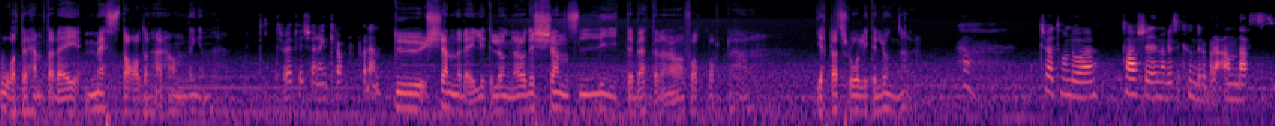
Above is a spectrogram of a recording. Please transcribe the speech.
återhämtar dig mest av den här handlingen. Jag tror att vi kör en kropp på den. Du känner dig lite lugnare och det känns lite bättre när du har fått bort det här. Hjärtat slår lite lugnare. Jag tror att hon då tar sig några sekunder och bara andas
